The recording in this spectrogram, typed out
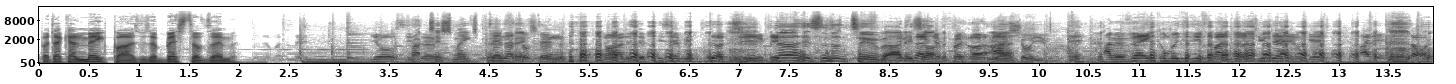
but I can make pies with the best of them. Yours Practice makes perfect. 10 out of 10. Mine is a, it's a bit dodgy, okay? No, it's not too bad. It's, it's like not... Fr- yeah. I'll show you, okay? I'm a very competitive man, don't you dare, okay? Allez, start.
